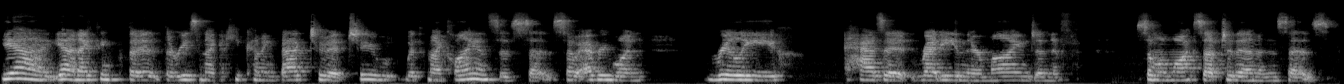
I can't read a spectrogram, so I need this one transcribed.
Yeah, yeah, and I think the the reason I keep coming back to it too with my clients is uh, so everyone really has it ready in their mind, and if someone walks up to them and says,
